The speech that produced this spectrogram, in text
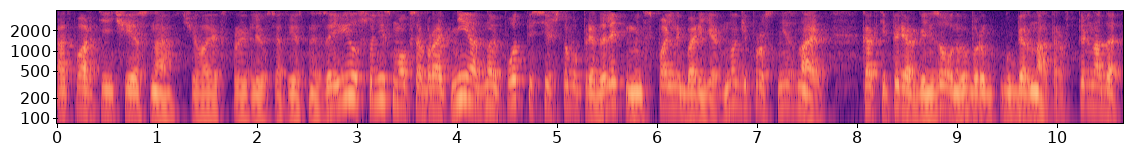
от партии «Честно», человек справедливости, ответственность, заявил, что не смог собрать ни одной подписи, чтобы преодолеть муниципальный барьер. Многие просто не знают, как теперь организованы выборы губернаторов. Теперь надо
